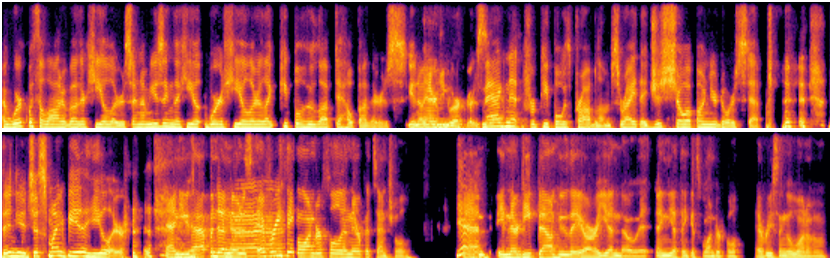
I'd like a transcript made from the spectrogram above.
I work with a lot of other healers, and I'm using the heal- word healer like people who love to help others. You know, Energy you're workers, yeah. magnet for people with problems, right? They just show up on your doorstep. then you just might be a healer. And you happen to notice everything wonderful in their potential. yeah. And in their deep down who they are, you know it. And you think it's wonderful. Every single one of them.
